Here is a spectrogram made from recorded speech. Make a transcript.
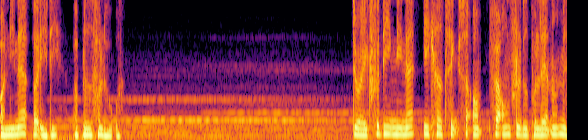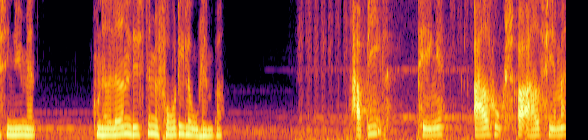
Og Nina og Eddie var blevet forlovet. Det var ikke fordi Nina ikke havde tænkt sig om, før hun flyttede på landet med sin nye mand. Hun havde lavet en liste med fordele og ulemper. Har bil, penge, eget hus og eget firma,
